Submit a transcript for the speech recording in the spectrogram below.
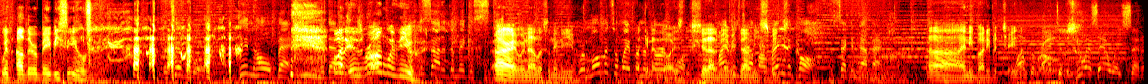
with other baby seals. The hold back. with that what is wrong with you? Decided to make a st- All right, we're not listening to you. We're moments away from Fucking the annoys the shit out of me every time he Jeff are ready speaks. To call the second half action. Uh, anybody but Jalen Welcome back to the Rose. U.S. Airways Center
